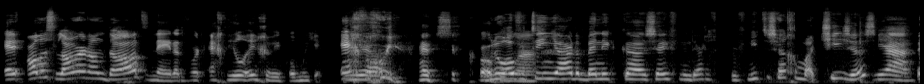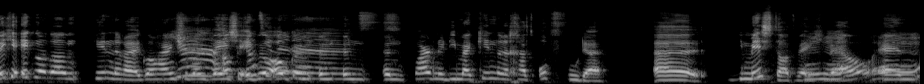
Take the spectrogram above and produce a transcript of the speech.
en alles langer dan dat, nee, dat wordt echt heel ingewikkeld. Moet je echt Ja. een goede huizen Ik kopen. bedoel, over tien jaar dan ben ik eh 37, ik durf niet te zeggen, maar Jesus. Ja. Weet je, ik wil dan kinderen, ik wil handje Ja, beestje. Ik wil ook een, een, een, een partner die mijn kinderen gaat opvoeden. Eh, die mist dat, weet je Mhm. wel. En Mhm.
